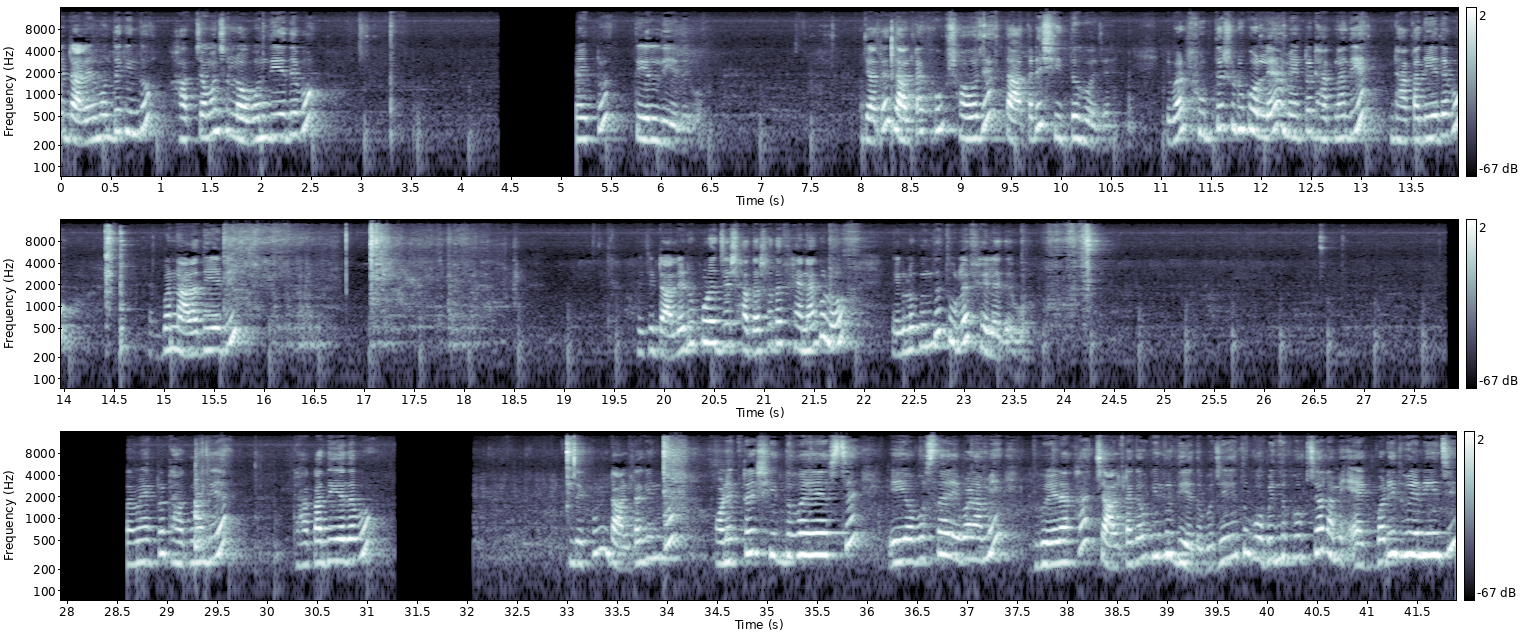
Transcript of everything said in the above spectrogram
ডালের মধ্যে কিন্তু হাফ চামচ লবণ দিয়ে দেব। আর একটু তেল দিয়ে দেব। যাতে ডালটা খুব সহজে তাড়াতাড়ি সিদ্ধ হয়ে যায়। এবার ফুটতে শুরু করলে আমি একটা ঢাকনা দিয়ে ঢাকা দিয়ে দেব। একবার নাড়া দিয়ে দিই। এই যে ডালের উপরে যে সাদা সাদা ফেনাগুলো, এগুলো কিন্তু তুলে ফেলে দেব। আমি একটা ঢাকনা দিয়ে ঢাকা দিয়ে দেব। দেখুন, ডালটা কিন্তু অনেকটাই সিদ্ধ হয়ে এসছে। এই অবস্থায় এবার আমি ধুয়ে রাখা চালটাকেও কিন্তু দিয়ে দেবো। যেহেতু গোবিন্দভোগ চাল আমি একবারই ধুয়ে নিয়েছি,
